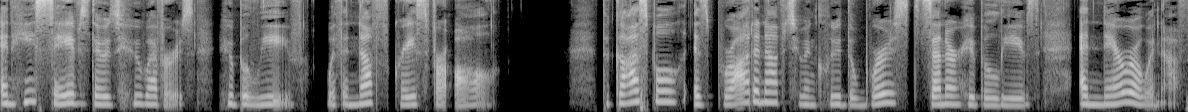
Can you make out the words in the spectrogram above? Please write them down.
And he saves those whoever's who believe with enough grace for all. The gospel is broad enough to include the worst sinner who believes, and narrow enough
